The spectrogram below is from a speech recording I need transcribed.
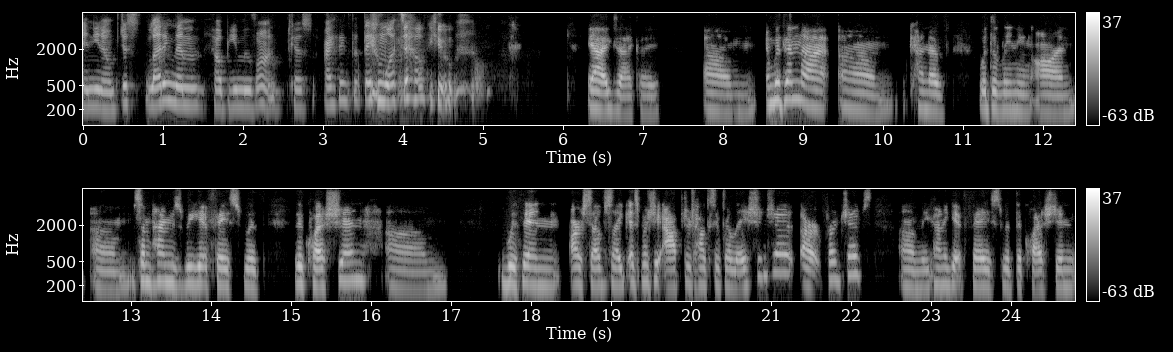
and you know just letting them help you move on because i think that they want to help you yeah exactly um and within that um kind of with the leaning on um sometimes we get faced with the question um within ourselves like especially after toxic relationship or friendships um you kind of get faced with the question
